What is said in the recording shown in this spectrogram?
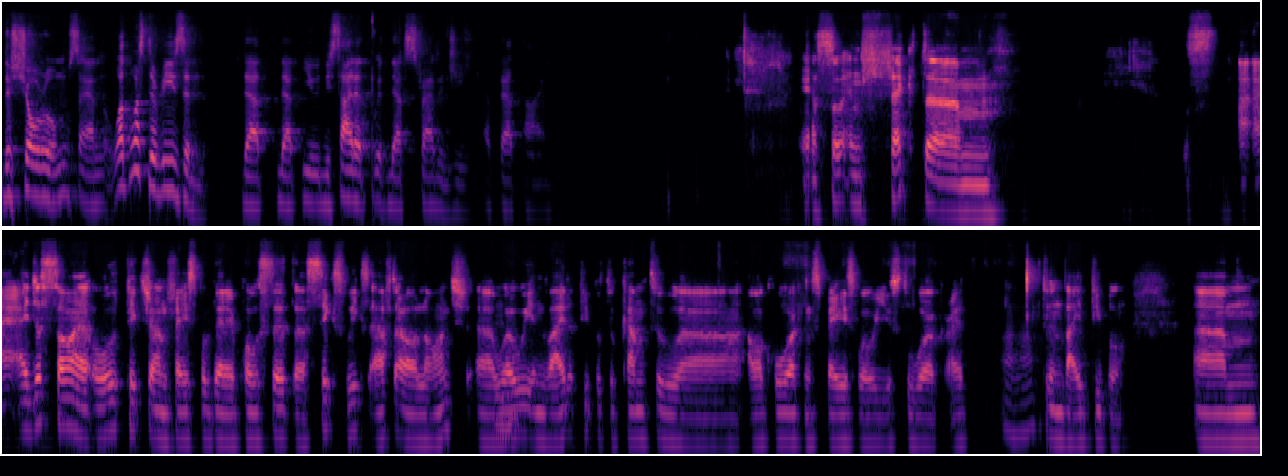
the showrooms and what was the reason that that you decided with that strategy at that time yeah so in fact um, I, I, just saw an old picture on Facebook that I posted uh, six weeks after our launch, uh, mm-hmm. where we invited people to come to uh, our co-working space where we used to work, right? Uh-huh. To invite people. Um,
